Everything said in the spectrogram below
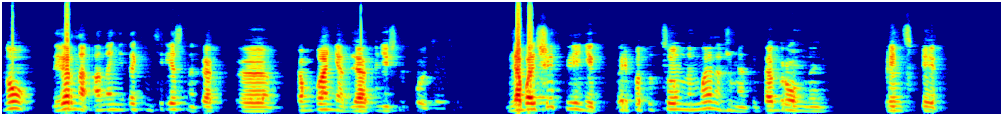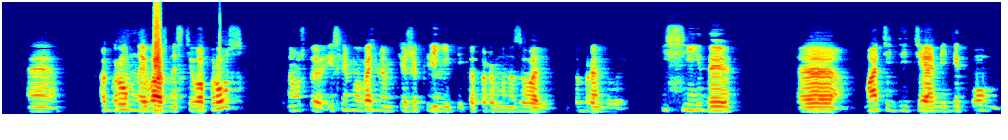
но, наверное, она не так интересна, как э, компания для конечных пользователей. Для больших клиник репутационный менеджмент это огромный, в принципе, э, огромной важности вопрос, потому что если мы возьмем те же клиники, которые мы называли это брендовые, Исиды, мать и дитя, медиком,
